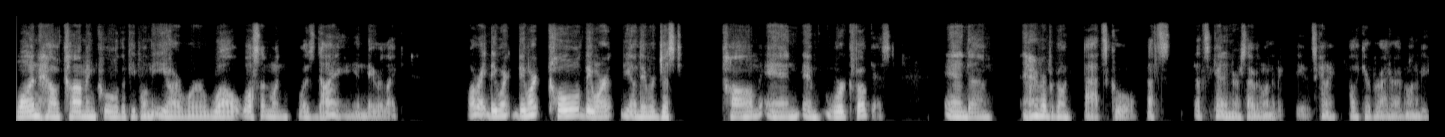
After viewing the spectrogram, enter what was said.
one how calm and cool the people in the ER were while while someone was dying, and they were like, "All right." They weren't they weren't cold. They weren't you know they were just calm and and work focused. And um, and I remember going, "That's cool. That's that's the kind of nurse I would want to be. It's kind of healthcare provider I'd want to be,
